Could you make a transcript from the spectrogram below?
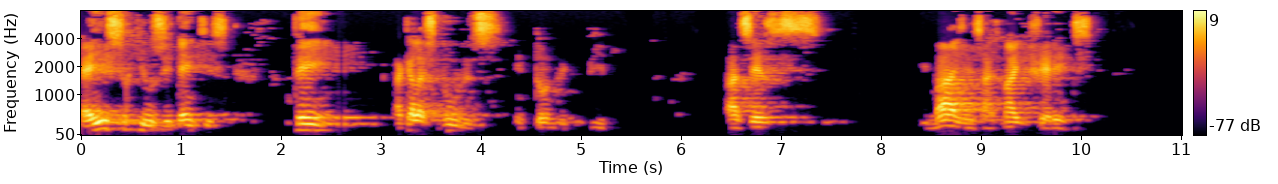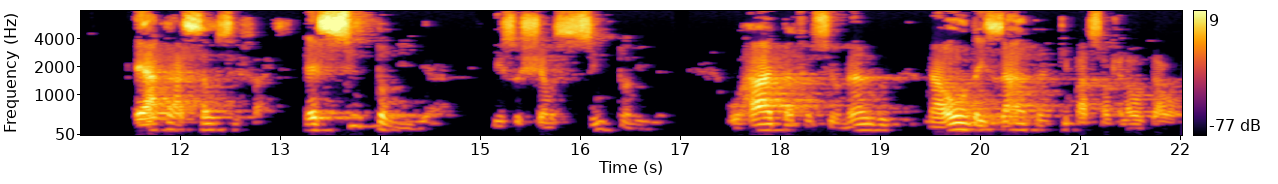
É isso que os videntes veem, aquelas nuvens em torno do indivíduo. Às vezes, imagens as mais diferentes. É atração que se faz. É sintonia. Isso chama sintonia. O rádio está funcionando na onda exata que passou aquela outra onda.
